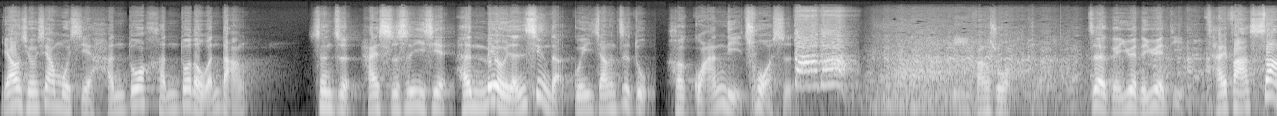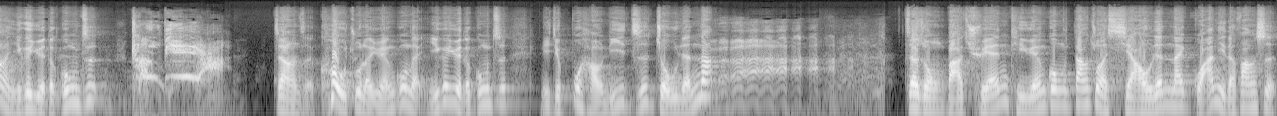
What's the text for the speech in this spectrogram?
要求项目写很多很多的文档。甚至还实施一些很没有人性的规章制度和管理措施。打他！比方说，这个月的月底才发上一个月的工资，坑爹呀！这样子扣住了员工的一个月的工资，你就不好离职走人了。这种把全体员工当做小人来管理的方式，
